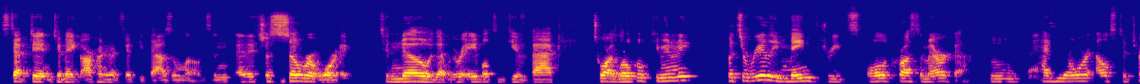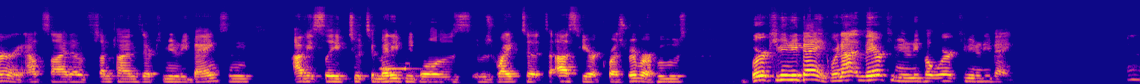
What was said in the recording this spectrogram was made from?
stepped in to make our 150,000 loans. And, and it's just so rewarding to know that we were able to give back to our local community, but to really main streets all across America who had nowhere else to turn outside of sometimes their community banks. And obviously, to, to many people, it was, it was right to, to us here at Cross River, who's we're a community bank. We're not in their community, but we're a community bank. Yeah.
